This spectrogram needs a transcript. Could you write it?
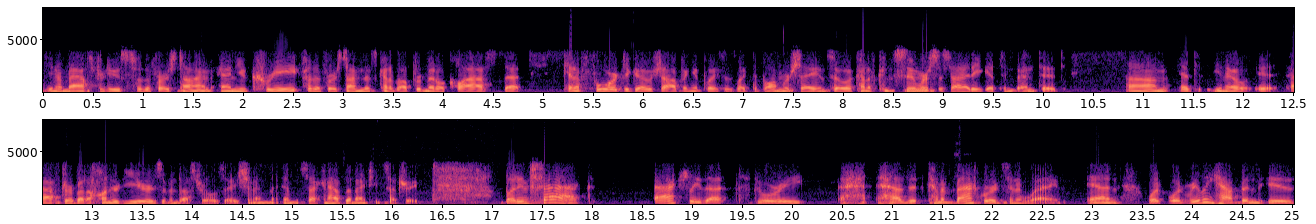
you know mass produced for the first time, and you create for the first time this kind of upper middle class that can afford to go shopping in places like the Bon Marché, and so a kind of consumer society gets invented. Um, it, you know, it, after about hundred years of industrialization in, in the second half of the 19th century. But in fact, actually, that story has it kind of backwards in a way. And what what really happened is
